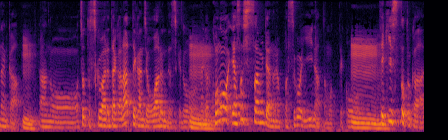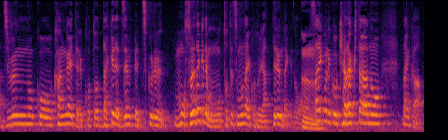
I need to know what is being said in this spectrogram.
なんか、うん。あのーちょっと救われたかなって感じで終わるんですけど、うん。なんかこの優しさみたいなのやっぱすごいいいなと思ってこう、うん。テキストとか自分のこう考えてることだけで全編作るもうそれだけでももうとてつもないことをやってるんだけど、うん。最後にこうキャラクターのなんか、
